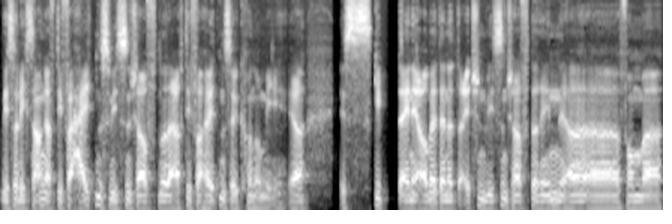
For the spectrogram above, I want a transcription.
wie soll ich sagen, auf die Verhaltenswissenschaften oder auch die Verhaltensökonomie. Ja. Es gibt eine Arbeit einer deutschen Wissenschaftlerin ja, äh, vom äh,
